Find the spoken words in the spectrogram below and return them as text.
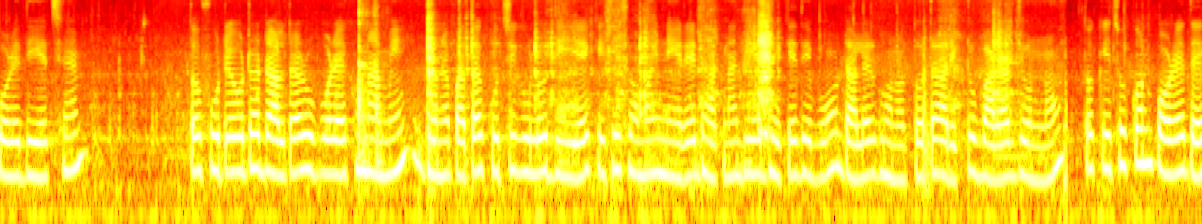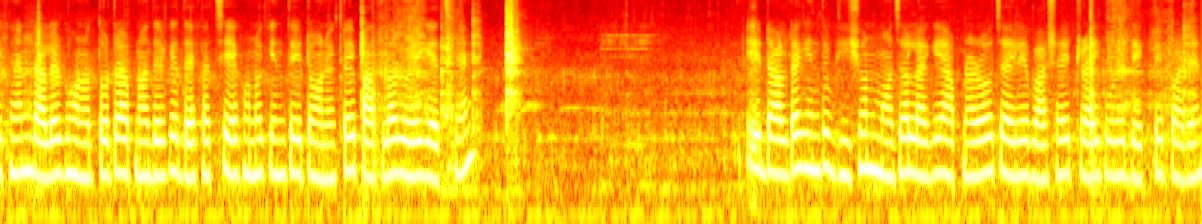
করে দিয়েছে। তো ফুটে ওঠা ডালটার উপর এখন আমি ধনে পাতা কুচিগুলো দিয়ে কিছু সময় নেড়ে ঢাকনা দিয়ে ঢেকে দেব ডালের ঘনত্বটা আরেকটু বাড়ার জন্য। তো কিছুক্ষণ পরে দেখেন ডালের ঘনত্বটা আপনাদেরকে দেখাচ্ছি এখনও কিন্তু এটা অনেকটাই পাতলা রয়ে গেছে। এই ডালটা কিন্তু ভীষণ মজা লাগে, আপনারাও চাইলে বাসায় ট্রাই করে দেখতে পারেন।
